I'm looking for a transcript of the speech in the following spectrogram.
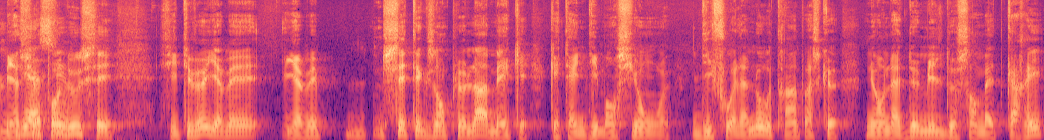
Bien, sûr. Pour nous, c'est, si tu veux, il y avait, il y avait cet exemple-là, mais qui, qui, est à une dimension euh, dix fois la nôtre, hein, parce que nous, on a 2200 mètres carrés.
